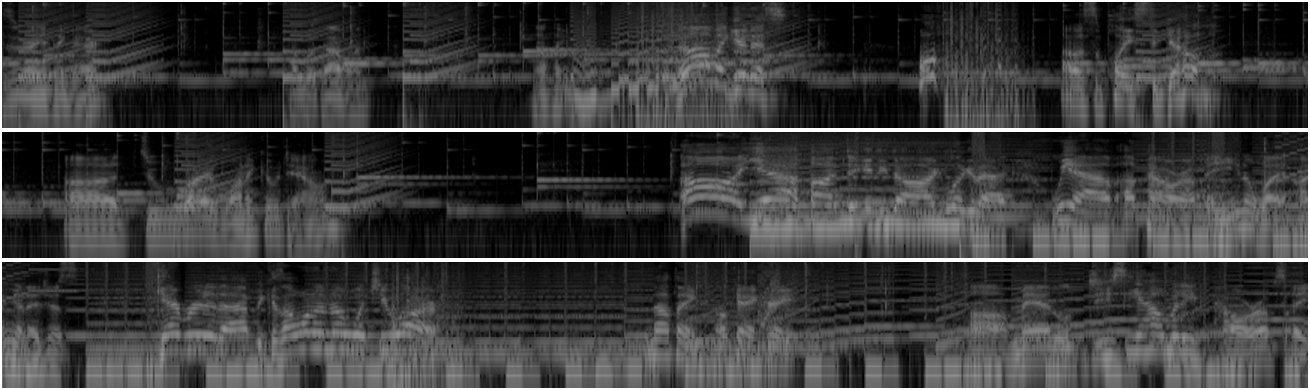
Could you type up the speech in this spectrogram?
Is there anything there? How about that one? Nothing? Oh my goodness! Oh, that was the place to go. Uh, do I want to go down? Oh, yeah! Diggity dog, look at that. We have a power-up, and you know what? I'm gonna just get rid of that because I want to know what you are. Nothing. Okay, great. Oh, man. Do you see how many power-ups I...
